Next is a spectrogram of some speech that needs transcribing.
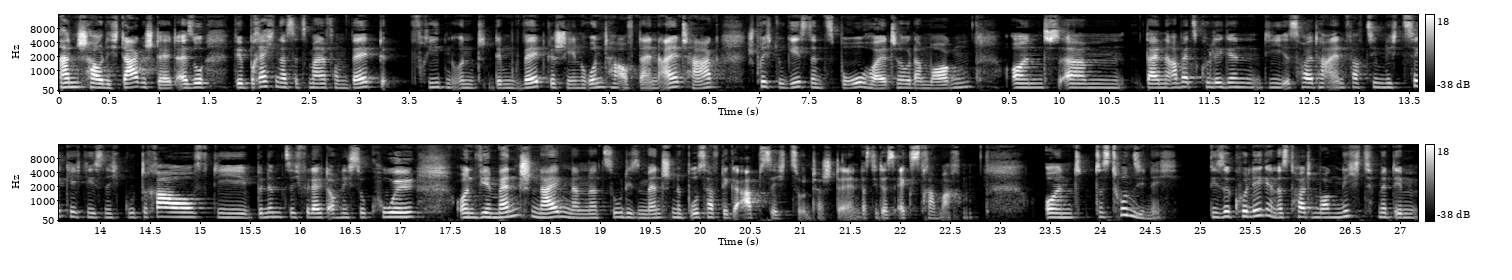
anschaulich dargestellt. Also wir brechen das jetzt mal vom Weltfrieden und dem Weltgeschehen runter auf deinen Alltag. Sprich, du gehst ins Büro heute oder morgen und ähm, deine Arbeitskollegin, die ist heute einfach ziemlich zickig, die ist nicht gut drauf, die benimmt sich vielleicht auch nicht so cool. Und wir Menschen neigen dann dazu, diesen Menschen eine boshaftige Absicht zu unterstellen, dass sie das extra machen. Und das tun sie nicht. Diese Kollegin ist heute Morgen nicht mit dem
